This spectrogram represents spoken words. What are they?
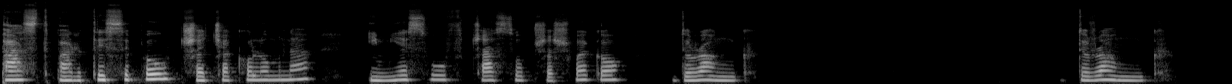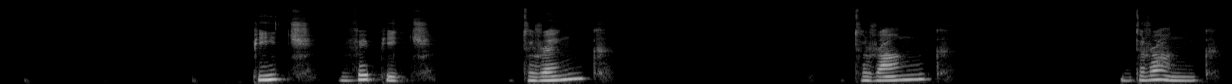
Past participle, trzecia kolumna, imię słów czasu przeszłego. Drunk. Drunk pić, wypić. Drink, drunk, drunk.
